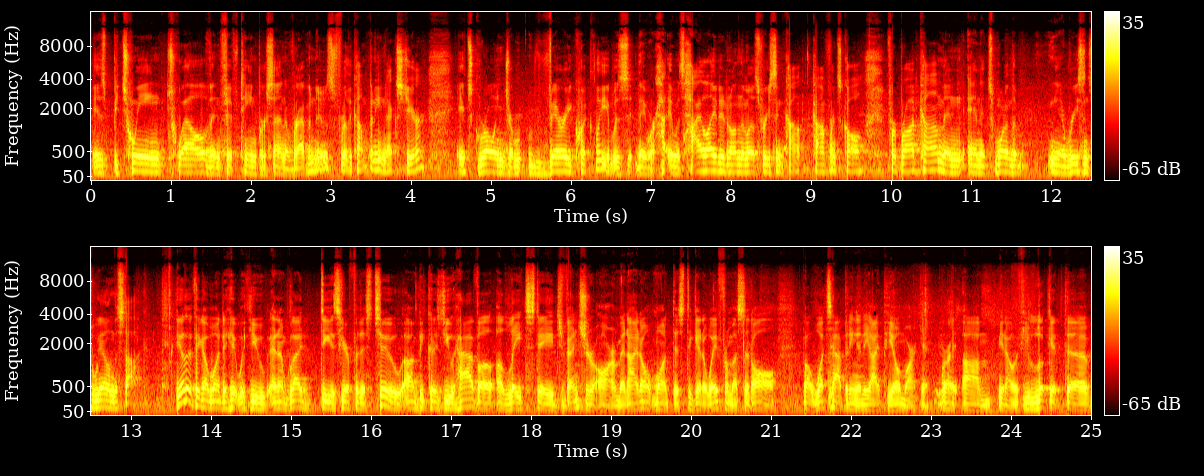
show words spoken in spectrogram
is between 12 and 15 percent of revenues for the company next year. It's growing very quickly. It was they were it was highlighted on the most recent conference call for Broadcom, and and it's one of the you know reasons we own the stock. The other thing I wanted to hit with you, and I'm glad Dee is here for this too, um, because you have a, a, late stage venture arm, and I don't want this to get away from us at all But what's happening in the IPO market. Right. Um, you know, if you look at the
